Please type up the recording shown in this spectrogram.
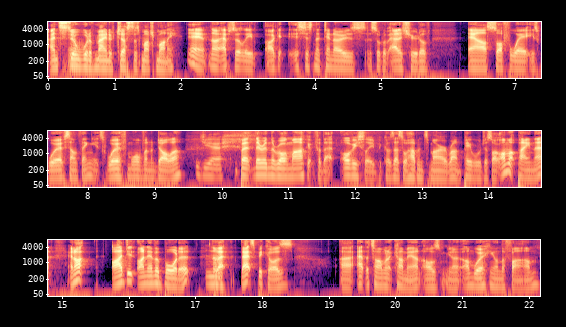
and still Yeah. would have made of just as much money. Yeah, no, absolutely. I get, it's just Nintendo's sort of attitude of our software is worth something. It's worth more than a dollar, Yeah, but they're in the wrong market for that, obviously, because that's what happened to Mario Run. People were just like, I'm not paying that, and I, I did, I never bought it. No. That that's because uh, at the time when it come out, I was, you know, I'm working on the farm.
